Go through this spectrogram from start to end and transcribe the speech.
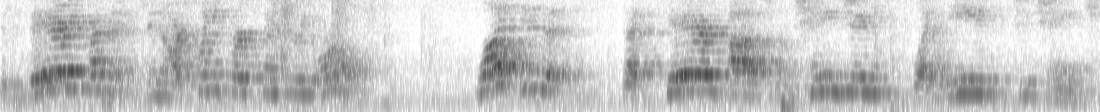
is very present in our 21st century world. What is it that scares us from changing what needs to change?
